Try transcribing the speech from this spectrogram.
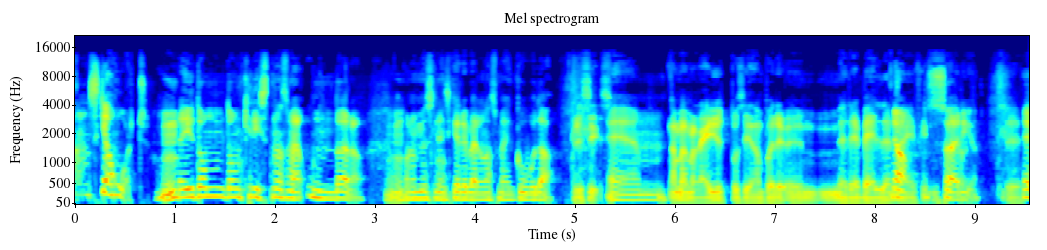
ganska hårt. Mm. Det är ju de, de kristna som är onda då. Och de muslimska rebellerna som är goda. Precis. Ehm, Ja, men man är ju ute på sidan på re- med rebellerna Ja, i filmen. så är det ju. Det-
